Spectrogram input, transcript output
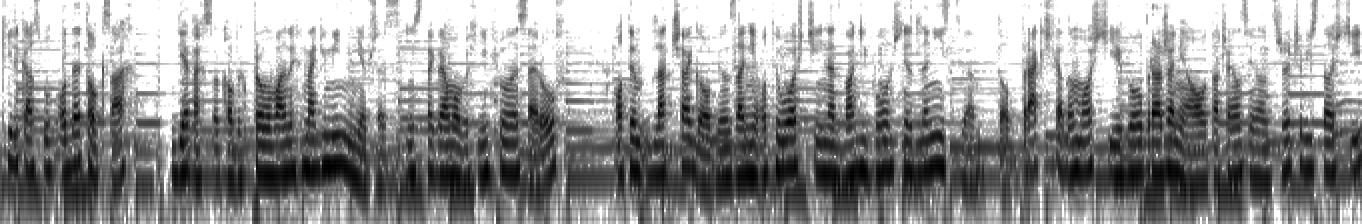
kilka słów o detoksach, dietach sokowych promowanych nagminnie przez instagramowych influencerów, o tym dlaczego wiązanie otyłości i nadwagi wyłącznie z lenistwem to brak świadomości i wyobrażenia o otaczającej nas rzeczywistości,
